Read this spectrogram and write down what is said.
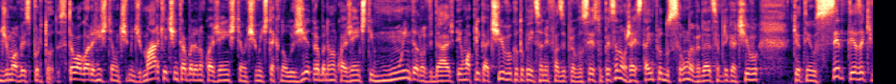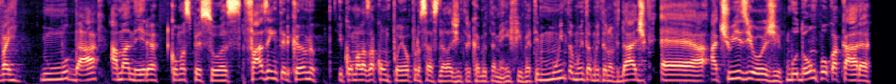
de uma vez por todas. Então agora a gente tem um time de marketing trabalhando com a gente, tem um time de tecnologia trabalhando com a gente, tem muita novidade, tem um aplicativo que eu tô pensando em fazer para vocês, tô pensando, não, já está em produção, na verdade, esse aplicativo, que eu tenho certeza que vai mudar a maneira como as pessoas fazem intercâmbio e como elas acompanham o processo delas de intercâmbio também. Enfim, vai ter muita, muita, muita novidade. É, a Twizy hoje mudou um pouco a cara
